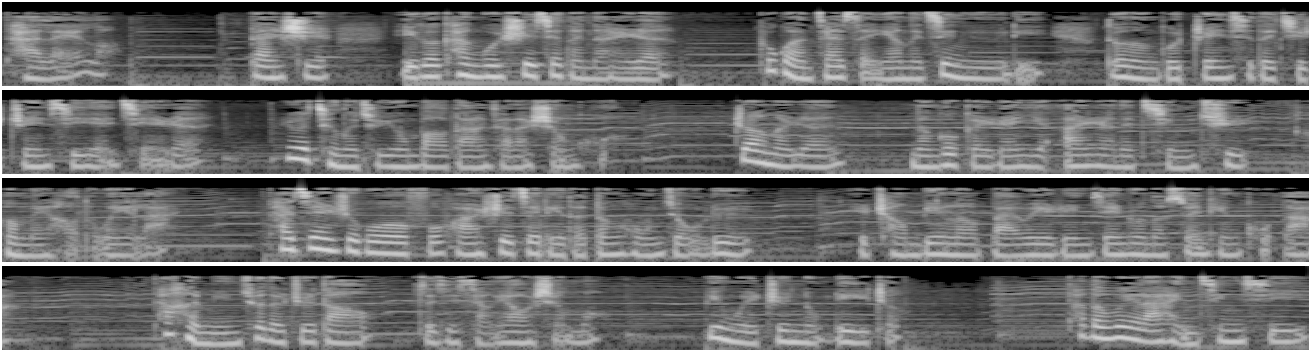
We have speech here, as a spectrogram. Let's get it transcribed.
太累了。但是，一个看过世界的男人，不管在怎样的境遇里，都能够珍惜的去珍惜眼前人，热情的去拥抱当下的生活。这样的人能够给人以安然的情趣和美好的未来。他见识过浮华世界里的灯红酒绿，也尝遍了百味人间中的酸甜苦辣。他很明确的知道自己想要什么，并为之努力着。他的未来很清晰，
